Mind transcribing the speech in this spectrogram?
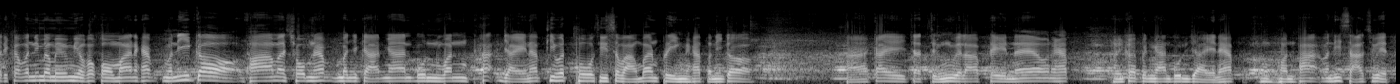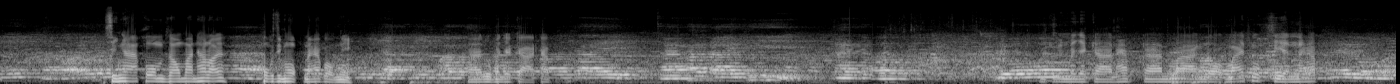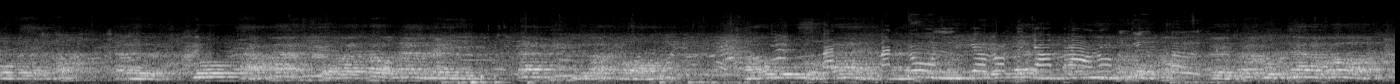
วัสดีครับวันนี้มาเมียวเมียวเขาโคมานะครับ วันนี้ก็พามาชมนะครับ บรรยากาศงานบุญวันพระใหญ่นะครับ ที่วัดโพธิสว่างบ้านปริงนะครับ ตอนนี้ก็ใกล้จะถึงเวลาเพลนแล้วนะครับอันนี้ก็เป็นงานบุญใหญ่นะครับ วันพระวันที่ 31 สิงหาคม 2566 นะครับผมนี่ดูบรรยากาศครับนี่เป็นบรรยากาศครับการวางดอกไม้ทูบเทียนนะครับ ยมสมาที่จะมาเข้านั่งในด้านที่เหนือของเอาโยสได้บัรโกนยรถไจอดรอรถไยืนเออพระคุณเจ้าก็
